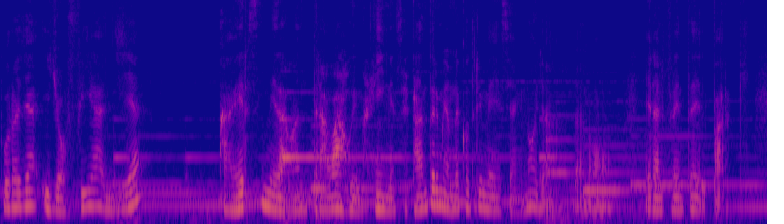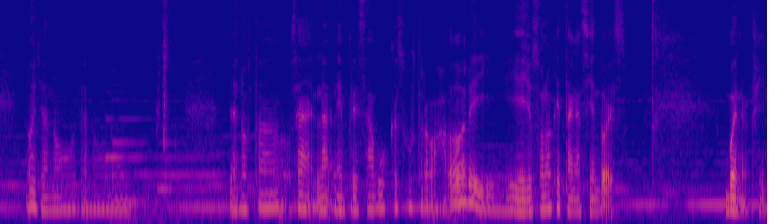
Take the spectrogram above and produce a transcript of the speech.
por allá y yo fui allá a ver si me daban trabajo, imagínense, estaban terminando de construir y me decían, no, ya, ya no, era el frente del parque, no, ya no, ya no, ya no está, o sea, la, empresa busca a sus trabajadores y, ellos son los que están haciendo eso. Bueno, en fin.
